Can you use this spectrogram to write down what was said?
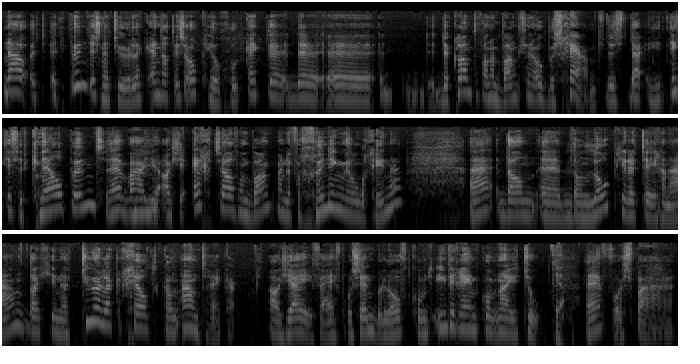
Nou, het, het punt is natuurlijk, en dat is ook heel goed... kijk, de, de, uh, de, klanten van een bank zijn ook beschermd. Dus daar, dit is het knelpunt, hè, waar mm. je, als je echt zelf een bank met een vergunning wil beginnen... Uh, dan, dan loop je er tegenaan dat je natuurlijk geld kan aantrekken als jij 5% belooft, komt iedereen komt naar je toe ja. hè, voor sparen.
